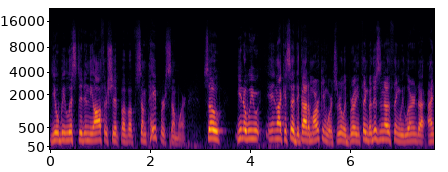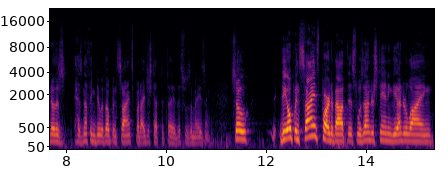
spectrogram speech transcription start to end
you'll be listed in the authorship of some paper somewhere. So you know, we and like I said, they got a marking word. It's a really brilliant thing. But this is another thing we learned. I, I know this has nothing to do with open science, but I just have to tell you, this was amazing. So, the open science part about this was understanding the underlying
